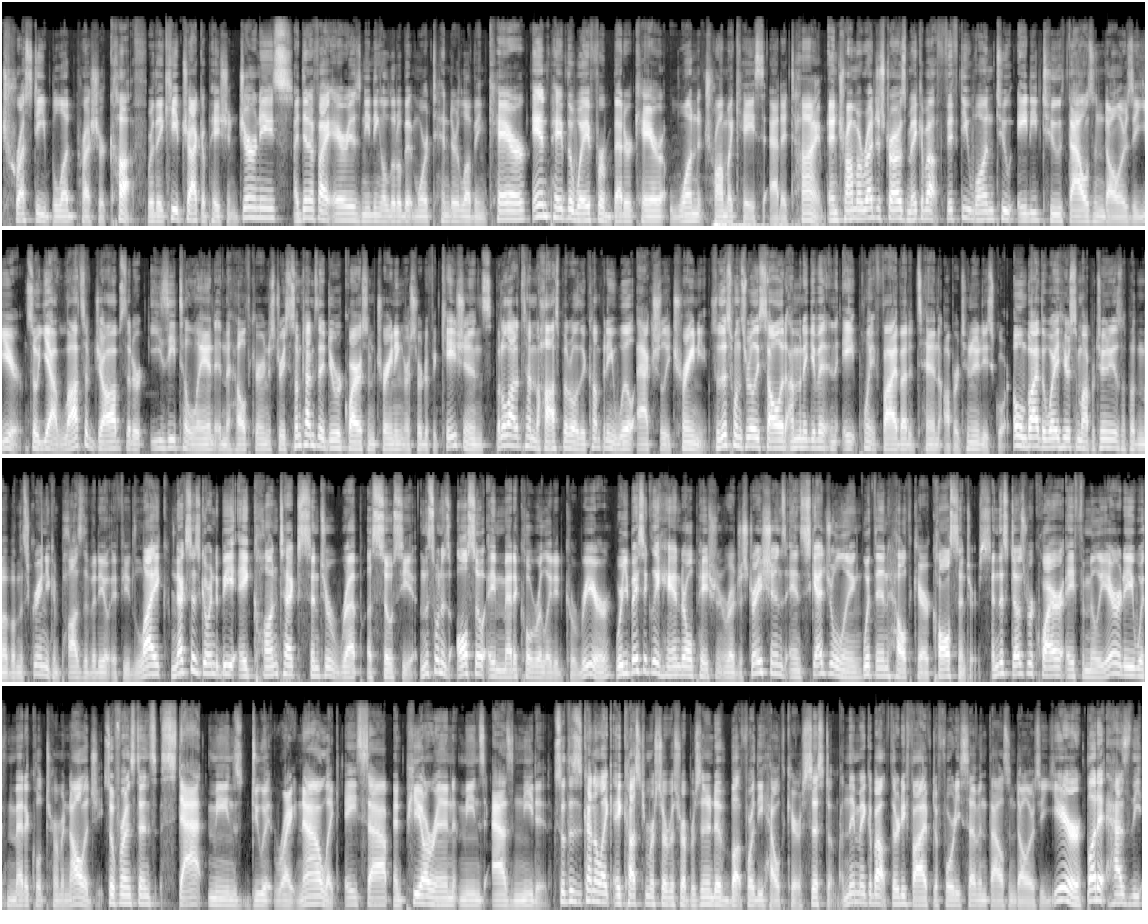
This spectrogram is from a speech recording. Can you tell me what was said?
trusty blood pressure cuff, where they keep track of patient journeys, identify areas needing a little bit more tender loving care, and pave the way for better care one trauma case at a time. And trauma registrars make about fifty-one to $82,000 a year. So yeah, lots of jobs that are easy to land in the healthcare industry. Sometimes Sometimes they do require some training or certifications, but a lot of the time the hospital or the company will actually train you. So this one's really solid. I'm going to give it an 8.5 out of 10 opportunity score. Oh, and by the way, here's some opportunities. I'll put them up on the screen. You can pause the video if you'd like. Next is going to be a contact center rep associate. And this one is also a medical related career where you basically handle patient registrations and scheduling within healthcare call centers. And this does require a familiarity with medical terminology. So for instance, stat means do it right now, like ASAP, and PRN means as needed. So this is kind of like a customer service representative, but for the healthcare system. And they make about 35 to $47,000 a year, but it has the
